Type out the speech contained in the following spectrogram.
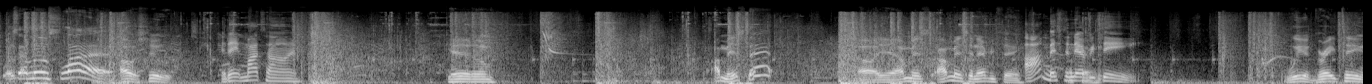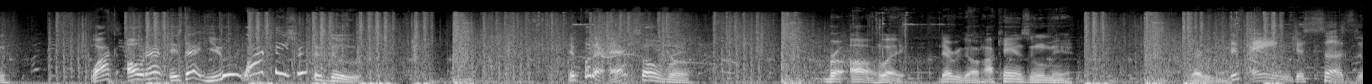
What's that little slide? Oh shoot. It ain't my time. Get him. I missed that. Oh yeah, I miss. I'm missing everything. I'm missing Okay. everything. We a great team. Why? Oh, that is that you? Why I can't shoot this dude? They put an X over him, bro. Oh wait, there we go. I can zoom in. There we go. This aim just sucks. The,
